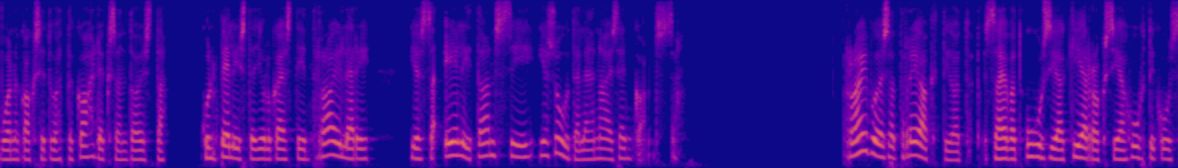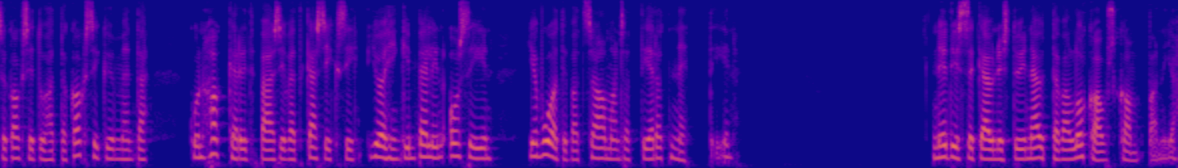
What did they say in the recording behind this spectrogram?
vuonna 2018, kun pelistä julkaistiin traileri, jossa Eli tanssii ja suutelee naisen kanssa. Raivoisat reaktiot saivat uusia kierroksia huhtikuussa 2020, kun hakkerit pääsivät käsiksi joihinkin pelin osiin ja vuotivat saamansa tiedot nettiin. Netissä käynnistyi näyttävä lokauskampanja.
